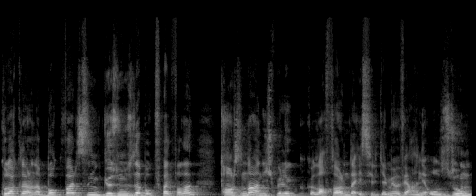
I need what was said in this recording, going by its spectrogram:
kulaklarına bok var, sizin gözünüzde bok var falan tarzında hani hiç böyle laflarını da esirgemiyor ve hani o zoom,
